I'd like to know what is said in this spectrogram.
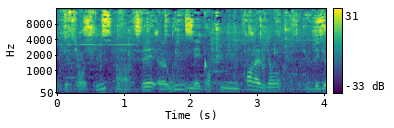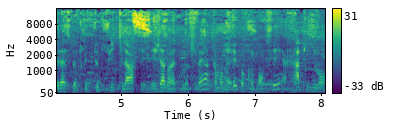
cette question aussi. C'est euh, oui, mais quand tu prends l'avion, tu dégueulasses le truc tout de suite là, c'est déjà dans l'atmosphère. Comment tu fais pour compenser rapidement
